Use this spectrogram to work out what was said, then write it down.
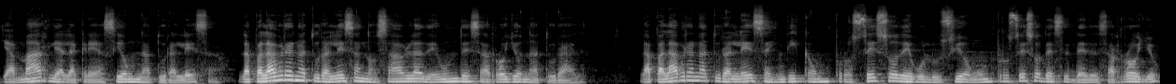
llamarle a la creación naturaleza. La palabra naturaleza nos habla de un desarrollo natural la palabra naturaleza indica un proceso de evolución, un proceso de, desarrollo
